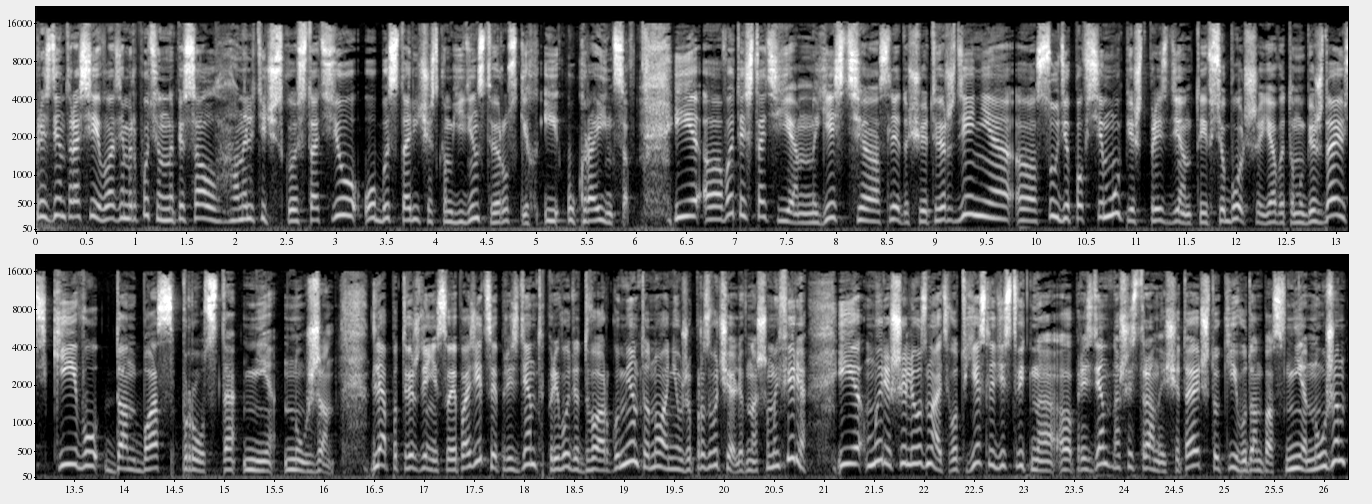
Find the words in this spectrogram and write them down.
Президент России Владимир Путин написал аналитическую статью об историческом единстве русских и украинцев. И э, в этой статье есть э, следующее утверждение. Э, судя по всему, пишет президент, и все больше я в этом убеждаюсь, Киеву Донбасс просто не нужен. Для подтверждения своей позиции президент приводит два аргумента, но они уже прозвучали в нашем эфире. И мы решили узнать, вот если действительно президент нашей страны считает, что Киеву Донбасс не нужен,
